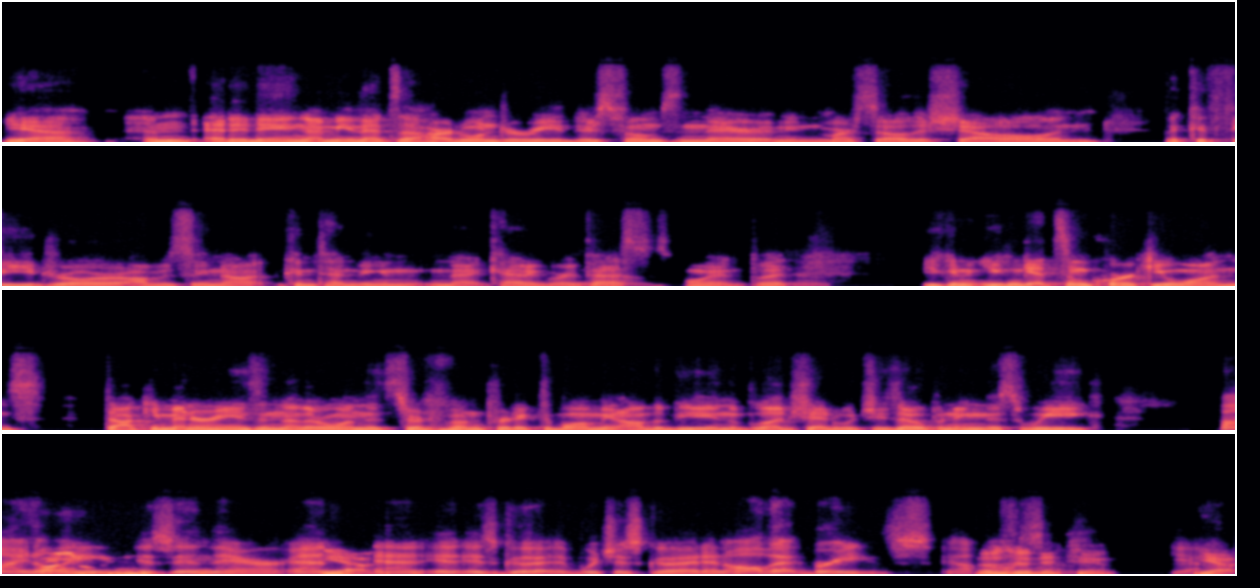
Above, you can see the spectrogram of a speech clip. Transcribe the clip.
Yeah, and editing. I mean, that's a hard one to read. There's films in there. I mean, Marcel the Shell and The Cathedral are obviously not contending in, in that category past No. this point, but you can you can get some quirky ones. Documentary is another one that's sort of unpredictable. I mean, All the Beauty and the Bloodshed, which is opening this week. finally, Finally. is in there and Yeah. and it is good which is good and all that breathes uh, Those are the two. yeah, Yeah,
